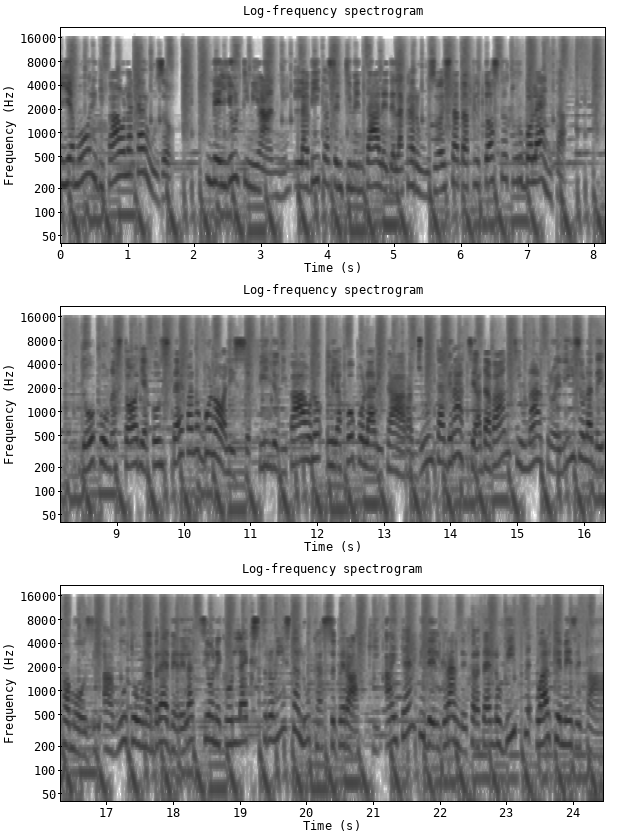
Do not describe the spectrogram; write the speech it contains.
Gli amori di Paola Caruso negli ultimi anni, la vita sentimentale della Caruso è stata piuttosto turbolenta. Dopo una storia con Stefano Bonolis, figlio di Paolo, e la popolarità raggiunta grazie ad Avanti un altro e l'Isola dei Famosi, ha avuto una breve relazione con l'ex tronista Lucas Peracchi, ai tempi del Grande Fratello VIP, qualche mese fa,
